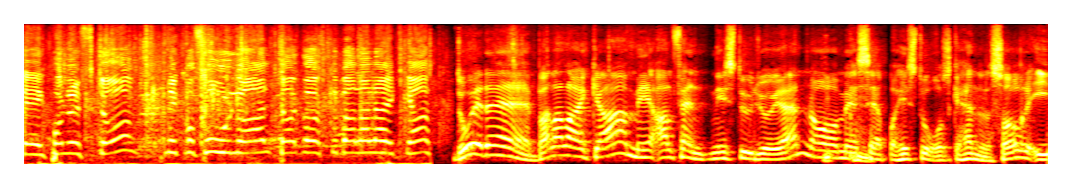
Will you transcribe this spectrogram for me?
jeg på lufta. Mikrofon og alt har gått til balalaika. Da er det Balalaika med Alf i studio igjen, og vi ser på historiske hendelser i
